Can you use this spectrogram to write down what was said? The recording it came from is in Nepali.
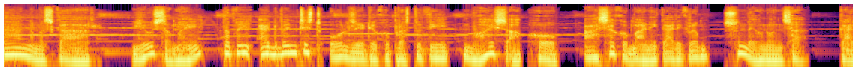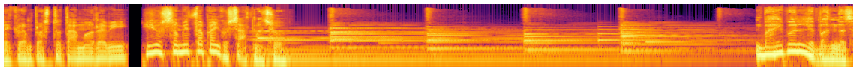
श्रोता नमस्कार। यो समय तपाईँ एडभेन्टिस्ट ओल्ड रेडियोको प्रस्तुति भोइस अफ होप आशाको बाणी कार्यक्रम सुन्दै हुनुहुन्छ। कार्यक्रम प्रस्तुता म रवि यो समय तपाईँको साथमा छु। बाइबलले भन्दछ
